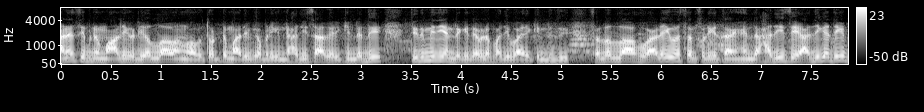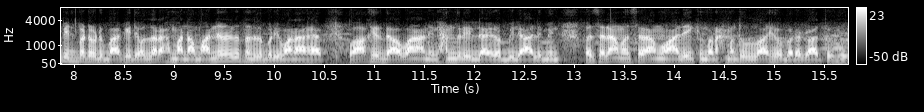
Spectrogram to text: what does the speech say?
அனஸ் இப்னு மாலிக் ரலியல்லாஹு அவர் தொட்டும் அறிவிக்கப்படுகின்ற ஹதீஸாக இருக்கின்றது. திருமிதி என்ற கிதாவில் பதிவாக இருக்கின்றது. சல்லல்லாஹு அலைஹி வஸல்லம் சொல்லி இந்த ஹதீஸை அதிக அதிகம் பின்பற்றக்கூடிய பாக்கியத்தை வல்ல ரஹ்மான் நம் அனைவருக்கும் தந்தல் புரிவானாக வாஹிர் தாவான் அல்ஹம்துலில்லாஹி ரபில் ஆலமீன். வசலாம் அஸ்லாம் வலைக்கம் வரமத்துல்லாஹி வபரகாத்துஹு.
